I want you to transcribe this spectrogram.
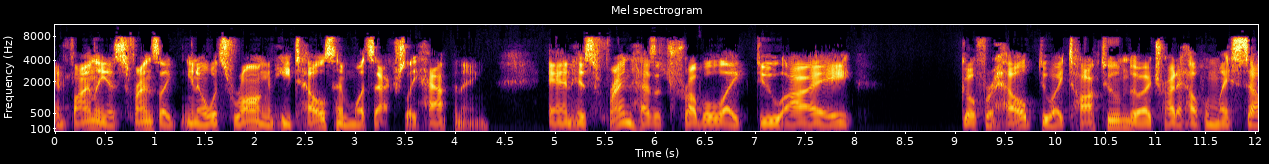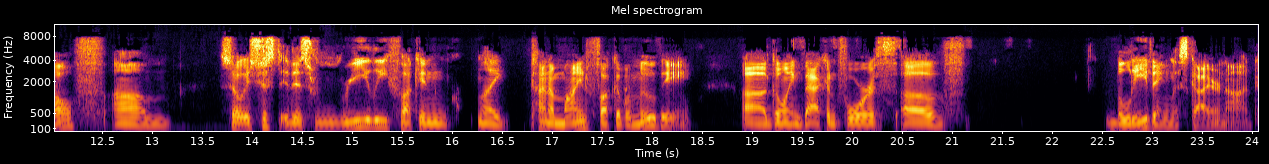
and finally his friend's like you know what's wrong? And he tells him what's actually happening. And his friend has a trouble like do i go for help? Do i talk to him? Do i try to help him myself? Um, so it's just this really fucking like kind of mind fuck of a movie uh, going back and forth of believing this guy or not.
